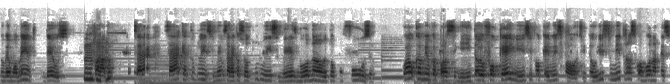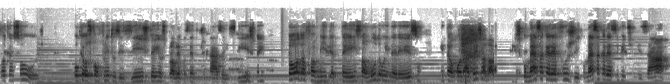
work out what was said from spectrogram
no meu momento com Deus. Uhum. Eu falava, será, será que é tudo isso mesmo? Será que eu sou tudo isso mesmo? Ou não, eu estou confusa? Qual o caminho que eu posso seguir? Então eu foquei nisso e foquei no esporte. Então isso me transformou na pessoa que eu sou hoje porque os conflitos existem, os problemas dentro de casa existem, toda família tem, só muda o endereço. Então, quando a gente adolescente começa a querer fugir, começa a querer se vitimizar,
